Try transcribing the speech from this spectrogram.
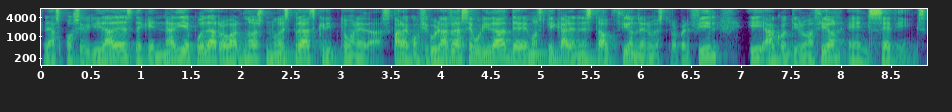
las posibilidades de que nadie pueda robarnos nuestras criptomonedas. Para configurar la seguridad debemos clicar en esta opción de nuestro perfil y a continuación en Settings.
